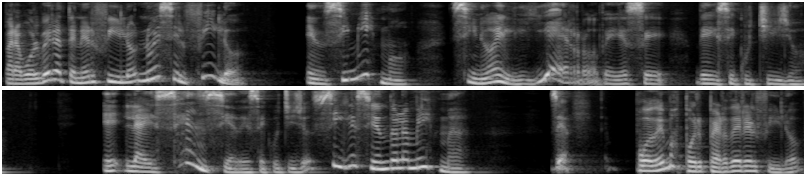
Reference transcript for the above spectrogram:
para volver a tener filo no es el filo en sí mismo, sino el hierro de ese, de ese cuchillo. Eh, la esencia de ese cuchillo sigue siendo la misma. O sea, podemos perder el filo,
